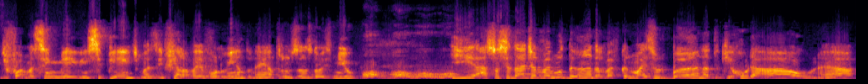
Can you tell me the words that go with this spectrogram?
de forma assim meio incipiente, mas enfim, ela vai evoluindo, né, entra nos anos 2000, e a sociedade ela vai mudando, ela vai ficando mais urbana do que rural, né,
